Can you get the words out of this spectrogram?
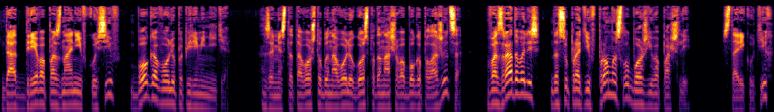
да от древа познаний вкусив, Бога волю поперемените заместо того, чтобы на волю Господа нашего Бога положиться, возрадовались, да супротив промыслу Божьего пошли. Старик утих,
